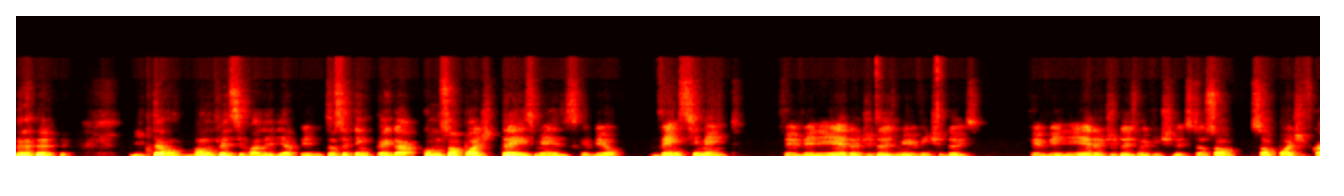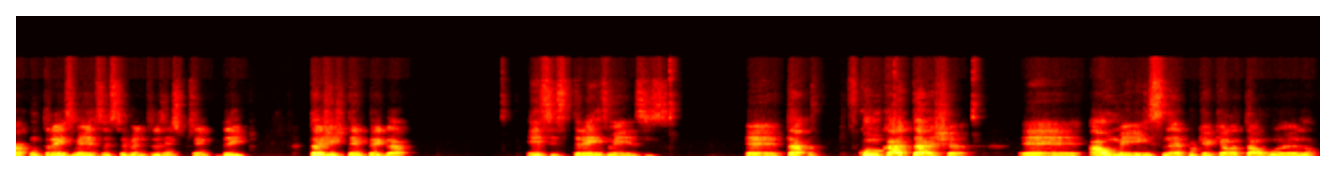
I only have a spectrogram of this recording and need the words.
então, vamos ver se valeria a pena. Então, você tem que pegar, como só pode três meses, quer ver? Ó, vencimento, fevereiro de 2022. fevereiro de 2022. Então, só, só pode ficar com três meses recebendo 300% do DI. Então, a gente tem que pegar esses três meses, é, tá, colocar a taxa é, ao mês, né? Porque aqui ela está o ano,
